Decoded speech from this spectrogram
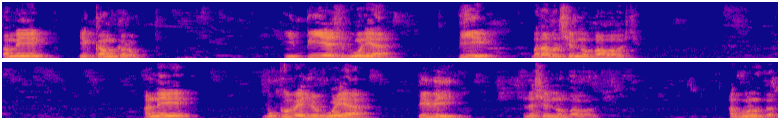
તમે એક કામ કરો. ઈપીએસ ગુણ્યા પીએ બરાબર શેરનો ભાવ આવે છે. અને બુક વેલ્યુ ગુણ્યા પીવી એટલે શેરનો ભાવ આવશે આ ગુણોત્તર.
